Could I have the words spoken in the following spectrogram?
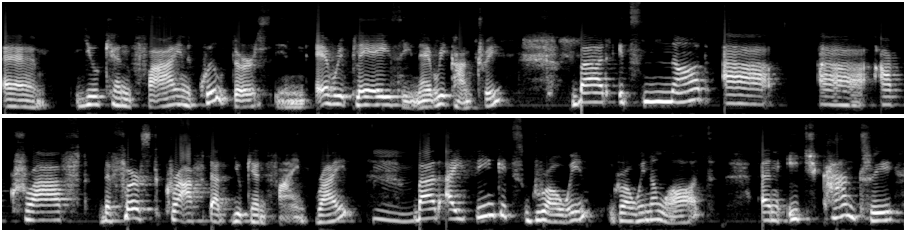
um, you can find quilters in every place, in every country, but it's not a, a, a craft, the first craft that you can find, right? Hmm. But I think it's growing, growing a lot. And each country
